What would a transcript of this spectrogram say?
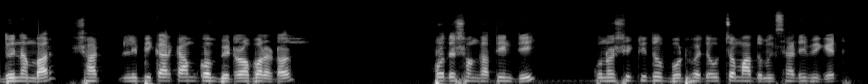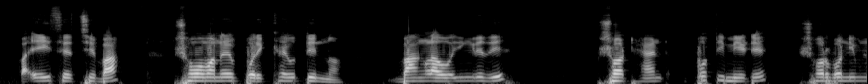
দুই নাম্বার, ষাট লিপিকার কাম কম্পিউটার অপারেটর। পদের সংখ্যা তিনটি। কোনো স্বীকৃত বোর্ড হইতে উচ্চ মাধ্যমিক সার্টিফিকেট বা এইচএসসি বা সমমানের পরীক্ষায় উত্তীর্ণ। বাংলা ও ইংরেজি শর্ট হ্যান্ড প্রতি মিনিটে সর্বনিম্ন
